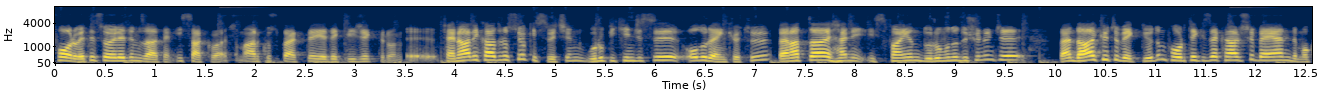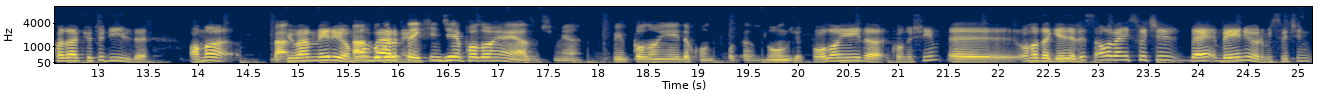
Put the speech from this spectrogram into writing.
Forvet'i söyledim zaten. Isak var. Marcus Berg de yedekleyecektir onu. Ee, fena bir kadrosu yok İsveç'in. Grup ikincisi olur en kötü. Ben hatta hani İspanya'nın durumunu düşününce ben daha kötü bekliyordum. Portekiz'e karşı beğendim. O kadar kötü değildi. Ama Ben, güven veriyor mu? ben bu Vermiyor. grupta ikinciye Polonya yazmışım ya. Bir Polonya'yı da konuş bakalım ne olacak. Polonya'yı da konuşayım. Ee, ona da geliriz. Ama ben İsveç'i be- beğeniyorum. İsveç'in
